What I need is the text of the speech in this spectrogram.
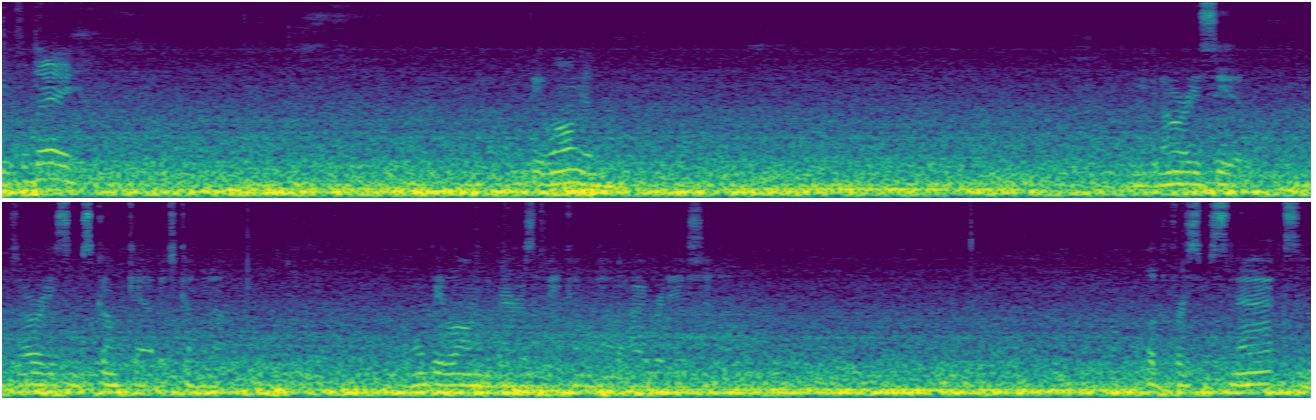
beautiful day. Be long and you can already see it. There's already some skunk cabbage coming up. It won't be long the bears will be coming out of hibernation. Looking for some snacks and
